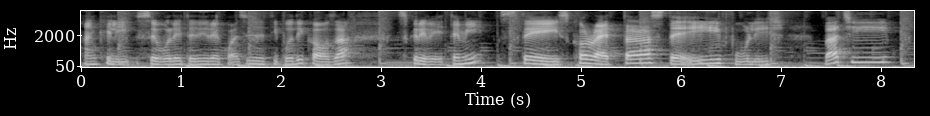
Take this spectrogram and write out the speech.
Anche lì, se volete dire qualsiasi tipo di cosa, scrivetemi. Stay scorretta, stay foolish. Baci!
